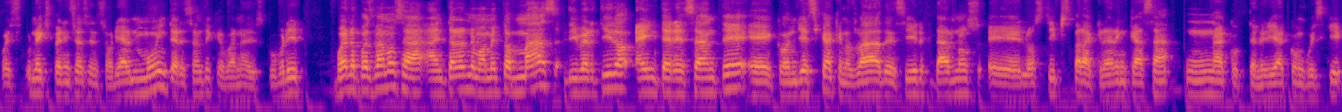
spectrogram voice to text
pues una experiencia sensorial muy interesante que van a descubrir. Bueno, pues vamos a, entrar en el momento más divertido e interesante eh, con Jessica, que nos va a decir, darnos eh, los tips para crear en casa una coctelería con whisky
